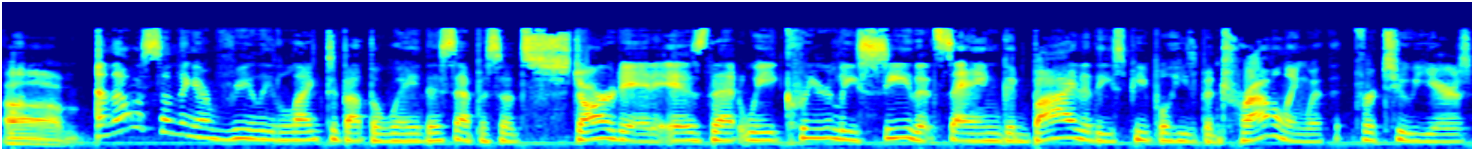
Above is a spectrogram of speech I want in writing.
Um, And that was something I really liked about the way this episode started is that we clearly see that saying goodbye to these people he's been traveling with for two years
